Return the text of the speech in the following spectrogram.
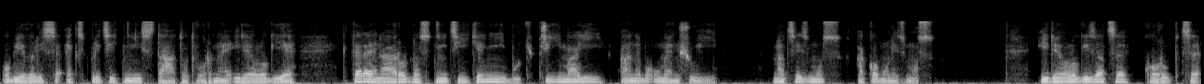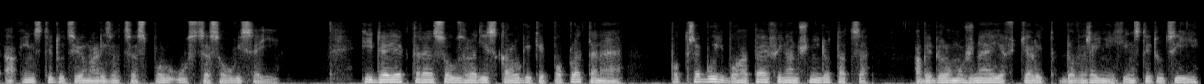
Objevily se explicitní státotvorné ideologie, které národnostní cítění buď přijímají, anebo umenšují. Nacismus a komunismus. Ideologizace, korupce a institucionalizace spolu úzce souvisejí. Ideje, které jsou z hlediska logiky popletené, potřebují bohaté finanční dotace, aby bylo možné je vtělit do veřejných institucí,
